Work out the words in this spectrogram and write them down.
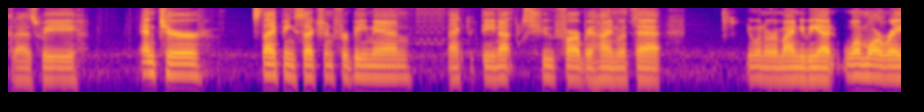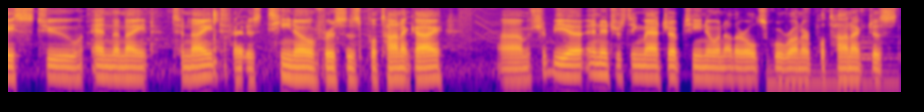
But as we enter sniping section for B Man, Mac McD not too far behind with that. Do want to remind you we got one more race to end the night tonight. That is Tino versus Platonic Guy. Um, should be a, an interesting matchup. Tino, another old school runner. Platonic just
